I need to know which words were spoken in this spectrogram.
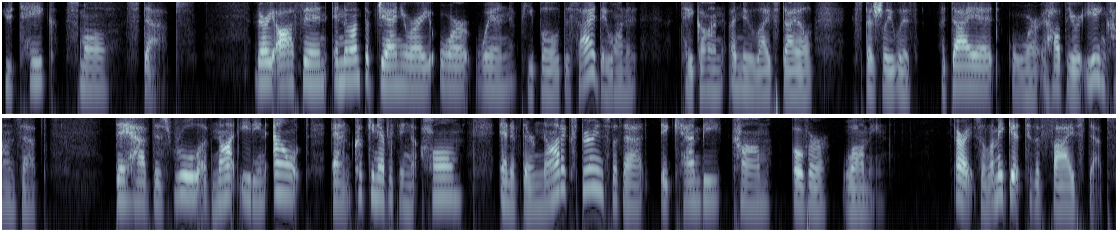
you take small steps. Very often in the month of January, or when people decide they want to take on a new lifestyle, especially with a diet or a healthier eating concept, they have this rule of not eating out and cooking everything at home. And if they're not experienced with that, it can become overwhelming. All right, so let me get to the five steps.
